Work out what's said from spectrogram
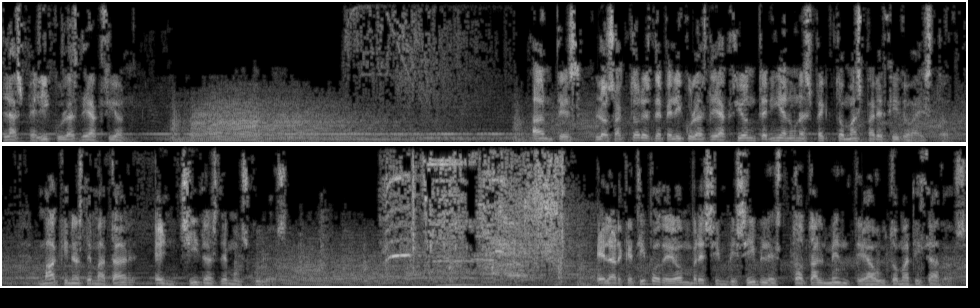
las películas de acción. Antes, los actores de películas de acción tenían un aspecto más parecido a esto. Máquinas de matar henchidas de músculos. El arquetipo de hombres invisibles totalmente automatizados.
